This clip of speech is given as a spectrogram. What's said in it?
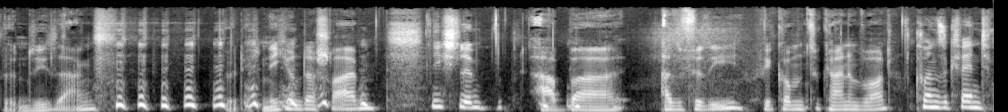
Würden Sie sagen? Würde ich nicht unterschreiben. Nicht schlimm. Aber also für Sie, wir kommen zu keinem Wort? Konsequent.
